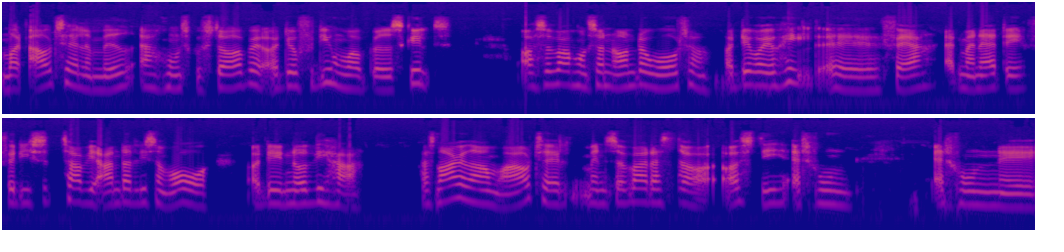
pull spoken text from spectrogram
måtte aftale med, at hun skulle stoppe, og det var fordi, hun var blevet skilt og så var hun sådan underwater, og det var jo helt øh, fair, at man er det, fordi så tager vi andre ligesom over, og det er noget, vi har, har snakket om og aftalt, men så var der så også det, at hun, at hun øh,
